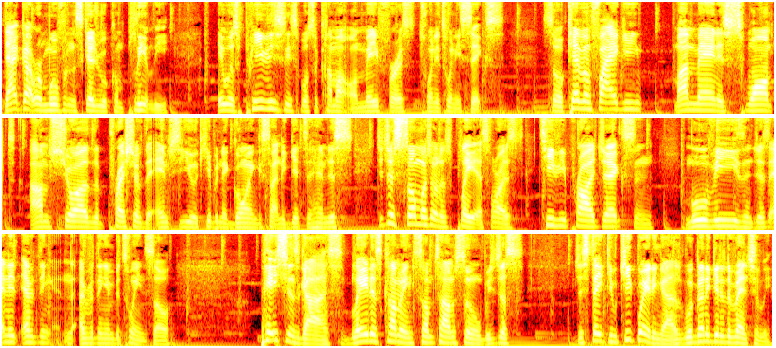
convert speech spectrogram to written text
that got removed from the schedule completely. It was previously supposed to come out on May 1st, 2026. So Kevin Feige, my man is swamped. I'm sure the pressure of the MCU and keeping it going is starting to get to him. Just there's just so much on his plate as far as TV projects and movies and just any, everything everything in between. So patience, guys. Blade is coming sometime soon. We just just stay You keep waiting, guys. We're gonna get it eventually.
